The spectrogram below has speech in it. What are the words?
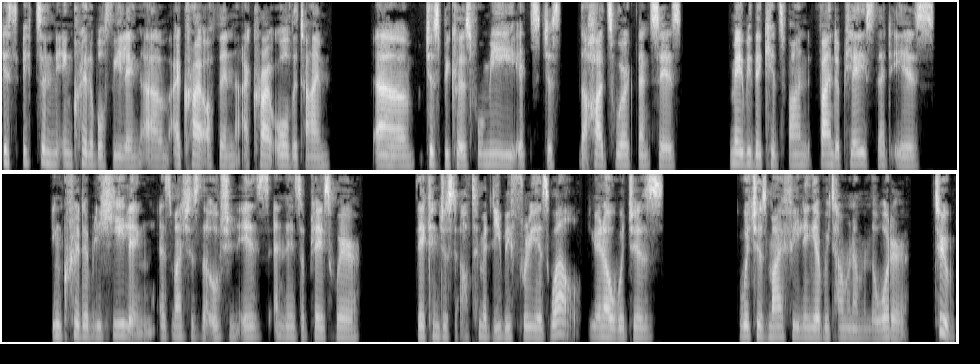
it's it's an incredible feeling. Um, I cry often. I cry all the time um, just because for me, it's just the heart's work that says maybe the kids find, find a place that is incredibly healing as much as the ocean is. And there's a place where they can just ultimately be free as well, you know, which is, which is my feeling every time when I'm in the water too.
